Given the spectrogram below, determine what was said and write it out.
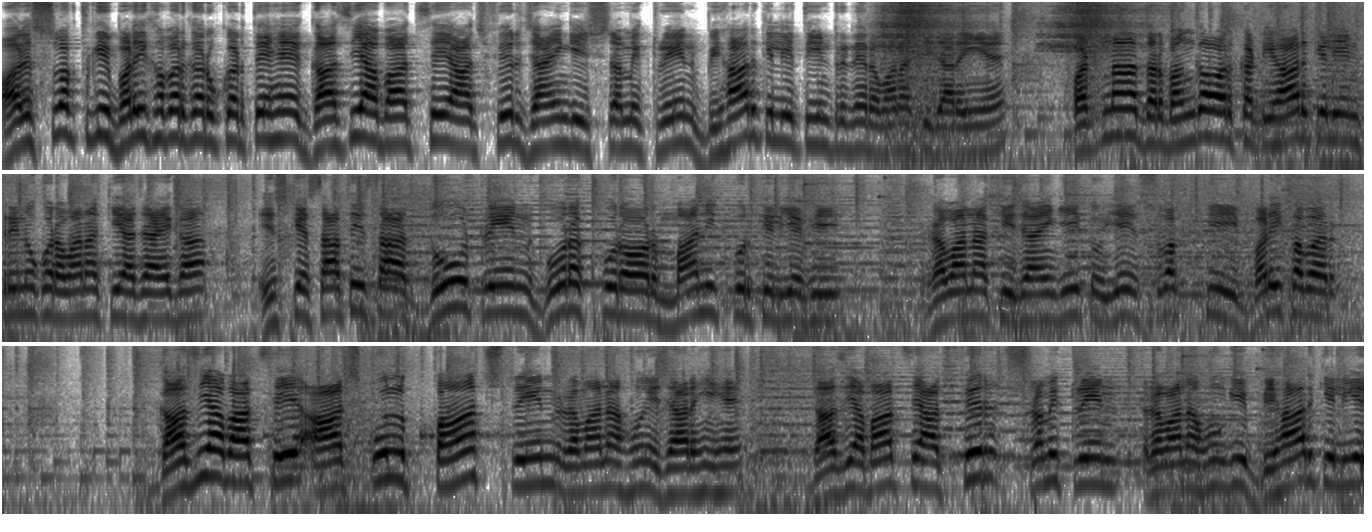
और इस वक्त की बड़ी खबर का रुख करते हैं। गाजियाबाद से आज फिर जाएँगी श्रमिक ट्रेन। बिहार के लिए तीन ट्रेनें रवाना की जा रही हैं। पटना, दरभंगा और कटिहार के लिए इन ट्रेनों को रवाना किया जाएगा। इसके साथ ही साथ दो ट्रेन गोरखपुर और मानिकपुर के लिए भी रवाना की जाएँगी। तो ये इस वक्त की बड़ी खबर। गाजियाबाद से आज कुल पाँच ट्रेन रवाना होने जा रही हैं। गाजियाबाद से आज फिर श्रमिक ट्रेन रवाना होंगी। बिहार के लिए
